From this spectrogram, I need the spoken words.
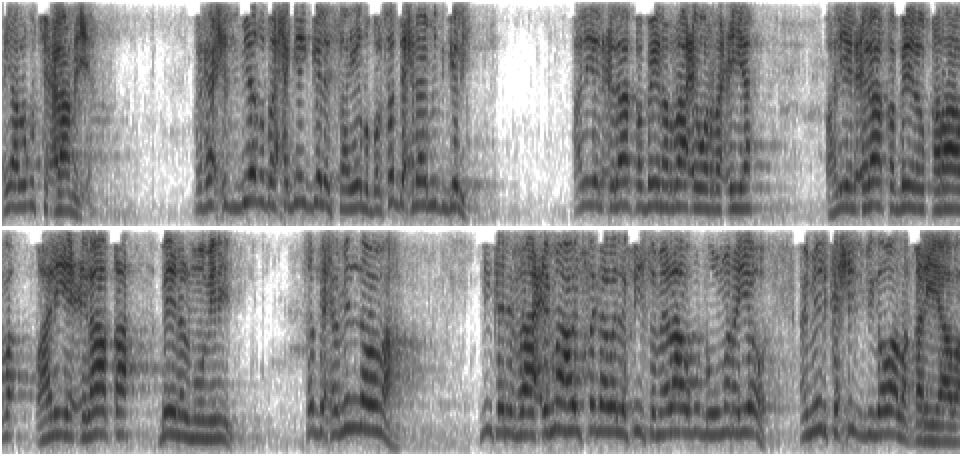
ayaa lagu jeclaanaya. Marka xisbiyadu bal xaggey gelaysaa iyadu bal saddexdaa mid geli. Hal hiya alcilaaqa bayna alraaci waalraciya hal hiya alcilaaqa bayna alqaraaba hal hiya cilaaqa bayna almuuminiin. Saddexda midnaba maaha ninkani raaci maaho isagaaba lafiisa meelaha ugu dhuumanayo amiirka xisbiga waa la qariyaaba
